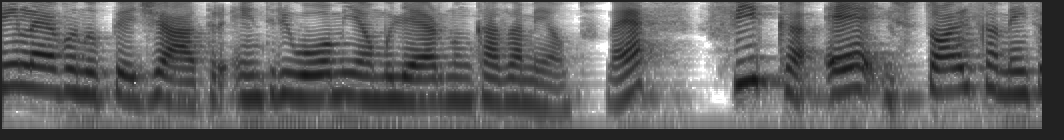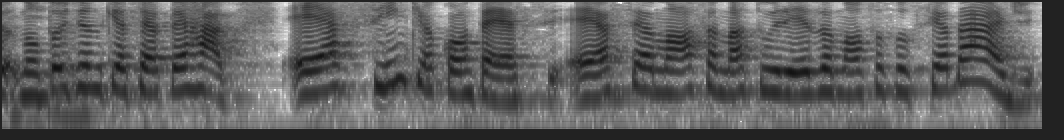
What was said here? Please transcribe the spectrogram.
Quem leva no pediatra entre o homem e a mulher num casamento, né? Fica, é historicamente, não estou dizendo que é certo ou errado, é assim que acontece. Essa é a nossa natureza, a nossa sociedade.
